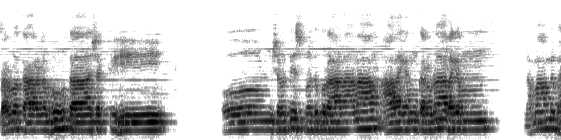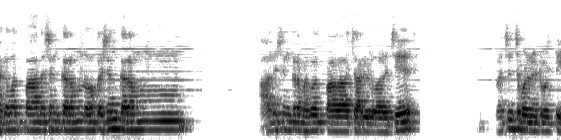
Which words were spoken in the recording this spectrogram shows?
సర్వకారణభూత శక్తి ఓం శృతిస్మృతిపురాణానాం ఆలయం కరుణాలయం నమామి భగవత్పాదశంకరం లోకశంకరం ఆదిశంకర భగవత్పాదాచార్యుల వారిచే రచించబడినటువంటి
